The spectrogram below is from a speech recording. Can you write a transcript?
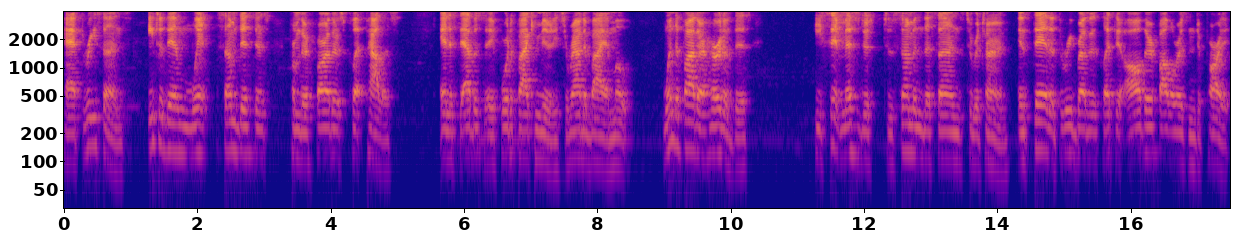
had three sons. Each of them went some distance from their father's palace and established a fortified community surrounded by a moat. When the father heard of this, he sent messengers to summon the sons to return. Instead, the three brothers collected all their followers and departed.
